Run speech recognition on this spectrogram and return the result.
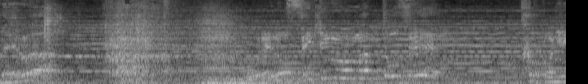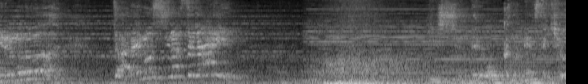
俺は俺の責務を全うするここにいる者は誰も死なせない。一瞬で多くの面積を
